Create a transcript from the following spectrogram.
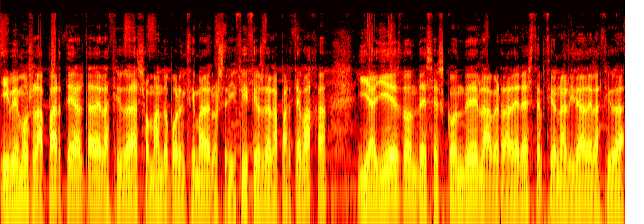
y vemos la parte alta de la ciudad asomando por encima de los edificios de la parte baja y allí es donde se esconde la verdadera excepcionalidad de la ciudad,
